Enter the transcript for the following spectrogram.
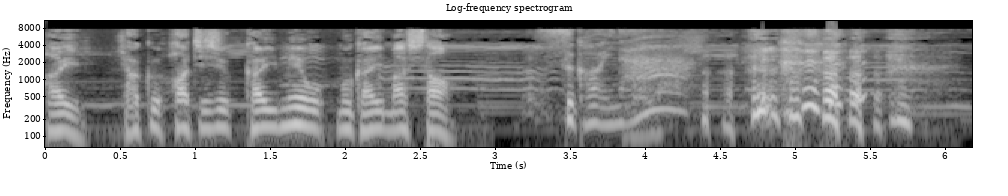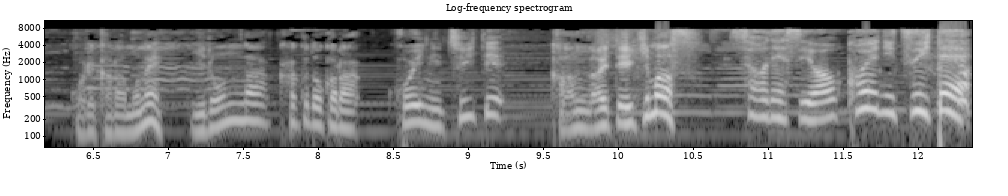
はい。180回目を迎えました。あ、すごいなあ これからもね、いろんな角度から声について考えていきます。そうですよ。声について考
